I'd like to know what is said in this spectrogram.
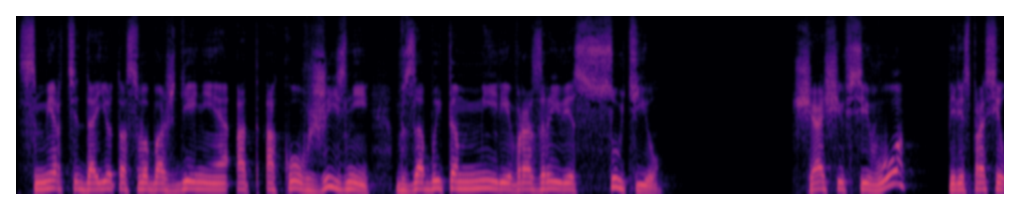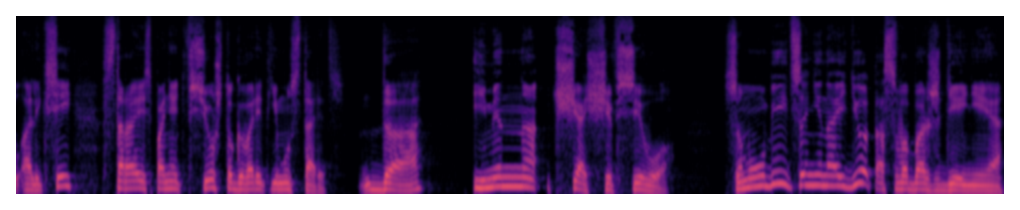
смерть дает освобождение от оков жизни в забытом мире в разрыве с сутью. «Чаще всего?» — переспросил Алексей, стараясь понять все, что говорит ему старец. «Да, именно чаще всего». Самоубийца не найдет освобождения,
